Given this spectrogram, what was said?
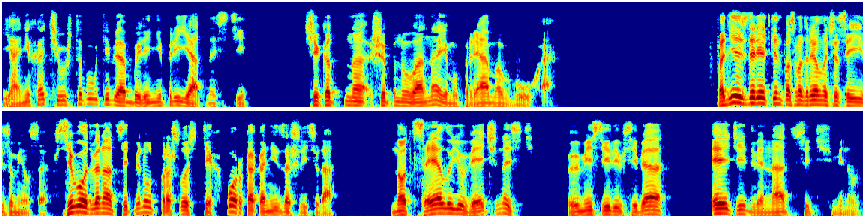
я не хочу, чтобы у тебя были неприятности, — щекотно шепнула она ему прямо в ухо. В подъезде Редькин посмотрел на часы и изумился. Всего двенадцать минут прошло с тех пор, как они зашли сюда. Но целую вечность вместили в себя эти двенадцать минут.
